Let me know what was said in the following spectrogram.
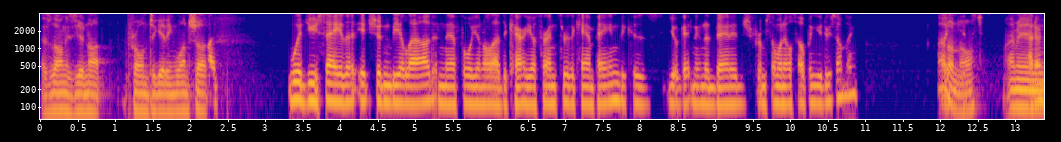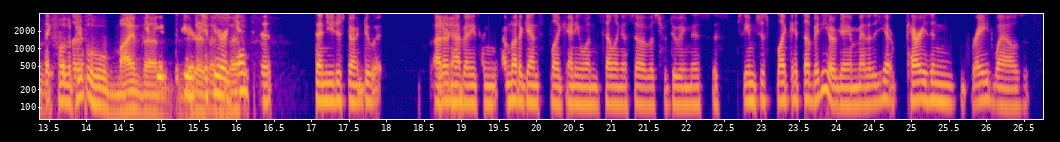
as long as you're not prone to getting one shot. Would you say that it shouldn't be allowed, and therefore you're not allowed to carry your friends through the campaign because you're getting an advantage from someone else helping you do something? I Like, don't know. just- I mean, think for the people who mind that, if, you, if you're, if you're against it, then you just don't do it. I don't Yeah. have anything. I'm not against like anyone selling a service for doing this. This seems just like it's a video game, man. You get carries in raid wows. It's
